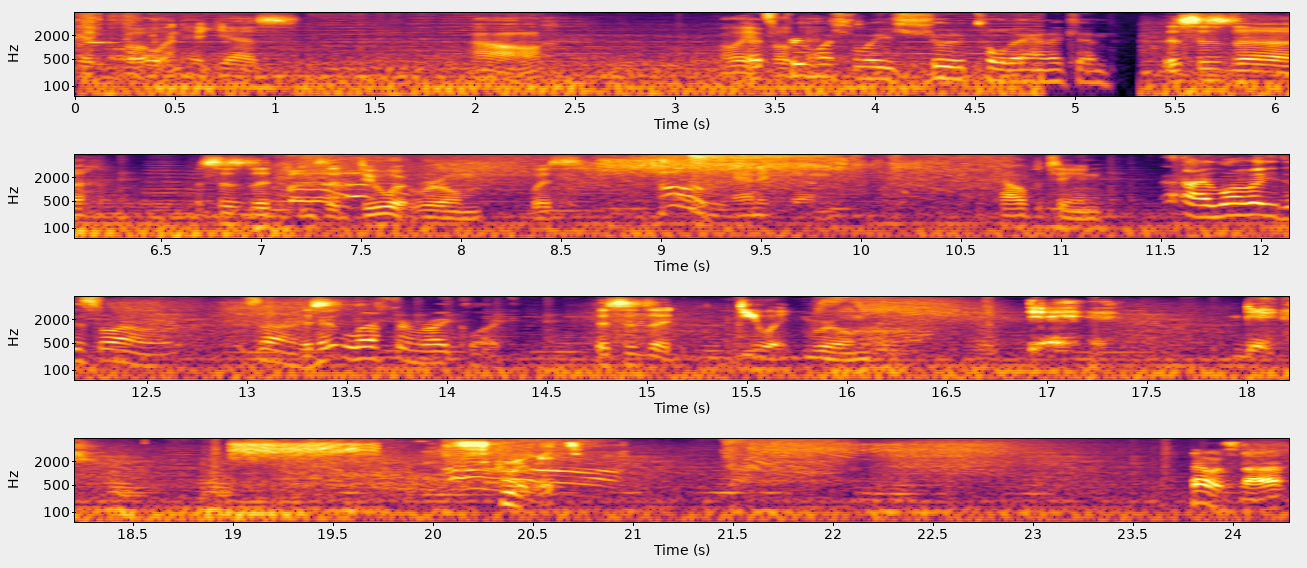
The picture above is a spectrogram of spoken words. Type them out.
hit vote and hit yes. Oh. Oh, wait, That's vote pretty much the way you should have told Anakin. This is the this is the the do it room with Anakin, Palpatine. I love that you disarm uh, it. Disarm. This- Hit left and right click. This is the do it room. Yeah. Yeah. Screw it. No, it's not.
